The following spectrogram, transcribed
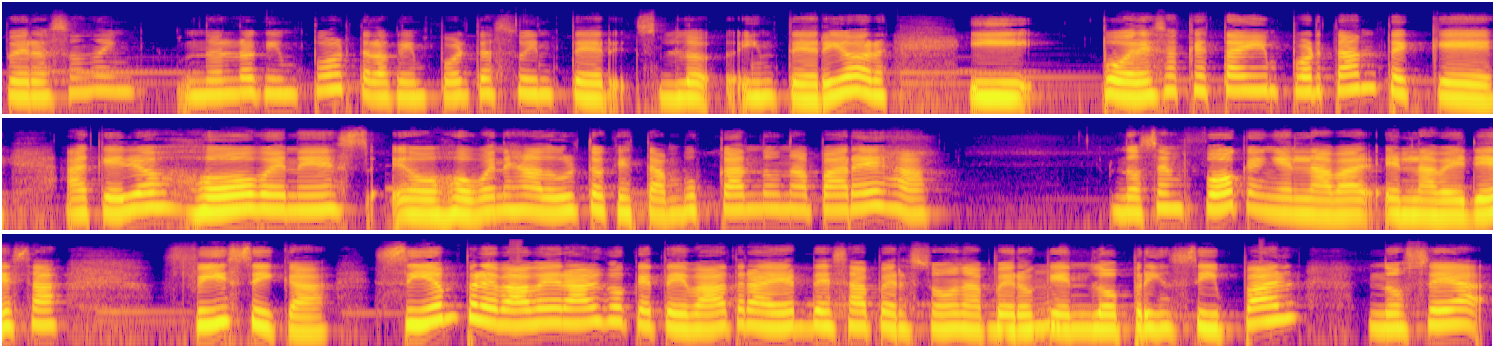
Pero eso no, no es lo que importa, lo que importa es su interior. Y por eso es que es tan importante que aquellos jóvenes o jóvenes adultos que están buscando una pareja, no se enfoquen en la, en la belleza física. Siempre va a haber algo que te va a traer de esa persona, pero que lo principal no sea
